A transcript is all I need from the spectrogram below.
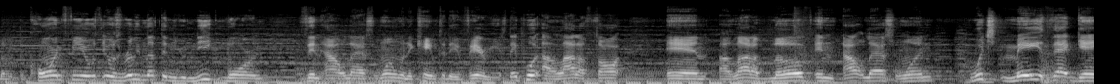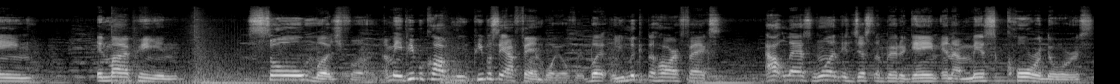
the, the cornfields. It was really nothing unique more than Outlast 1 when it came to their variants. They put a lot of thought and a lot of love in Outlast 1, which made that game, in my opinion, so much fun. I mean, people call me, people say I fanboy over it, but when you look at the hard facts, Outlast 1 is just a better game, and I miss corridors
